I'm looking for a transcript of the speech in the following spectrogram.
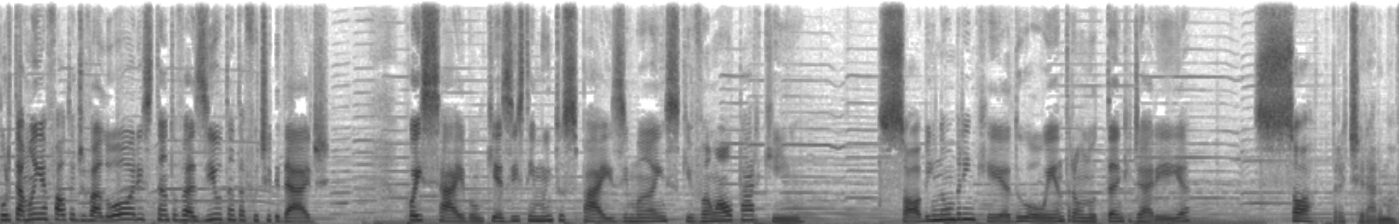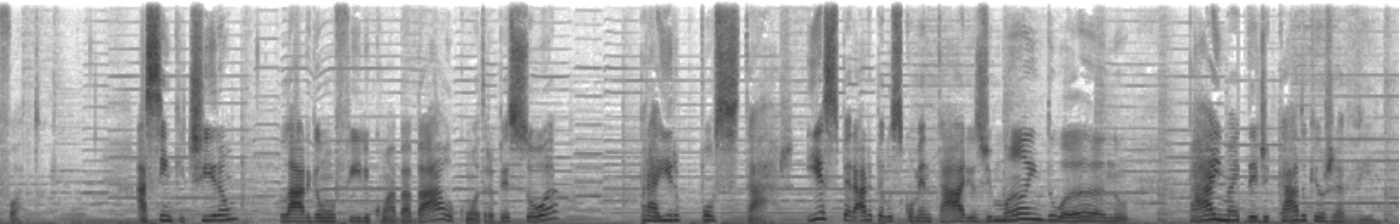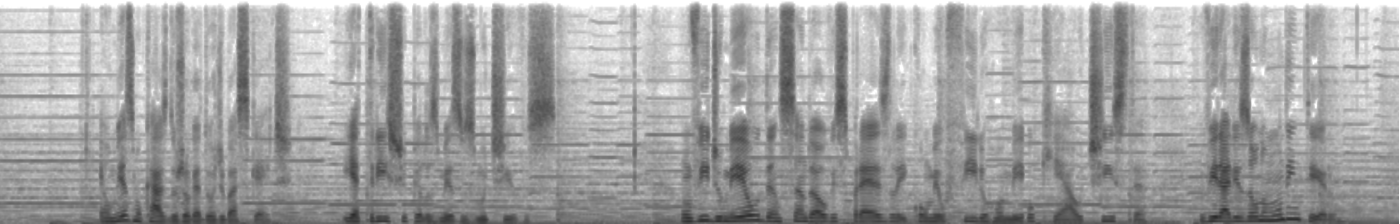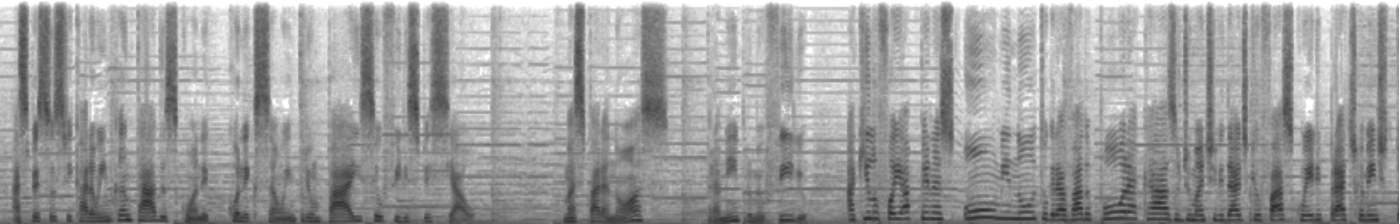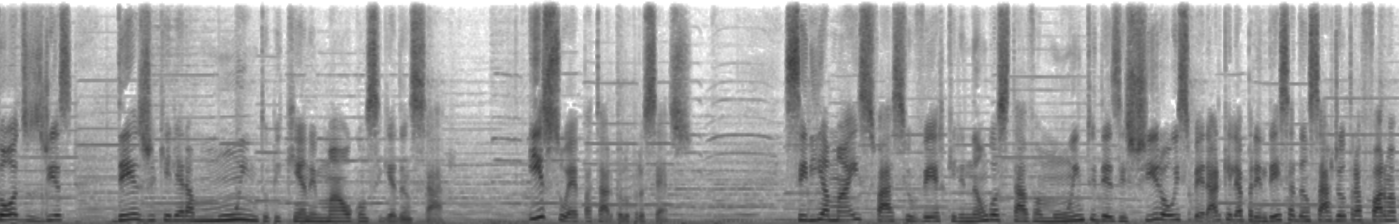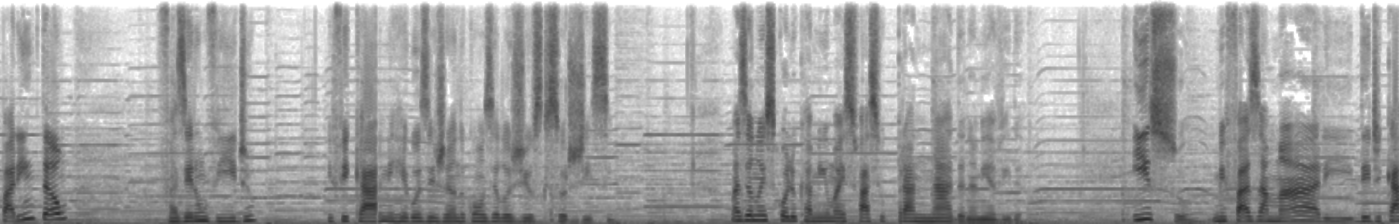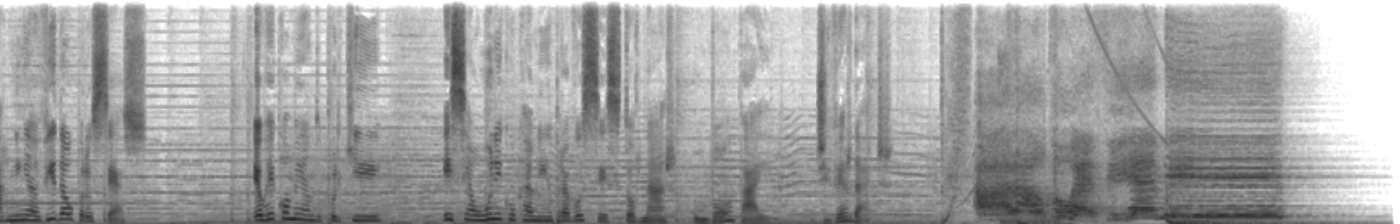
Por tamanha falta de valores, tanto vazio, tanta futilidade. Pois saibam que existem muitos pais e mães que vão ao parquinho, sobem num brinquedo ou entram no tanque de areia só para tirar uma foto. Assim que tiram, largam o filho com a babá ou com outra pessoa para ir postar e esperar pelos comentários de mãe do ano, pai mais dedicado que eu já vi. É o mesmo caso do jogador de basquete e é triste pelos mesmos motivos. Um vídeo meu dançando Elvis Presley com meu filho Romeu, que é autista, viralizou no mundo inteiro as pessoas ficaram encantadas com a conexão entre um pai e seu filho especial. Mas para nós, para mim e para o meu filho, aquilo foi apenas um minuto gravado por acaso de uma atividade que eu faço com ele praticamente todos os dias, desde que ele era muito pequeno e mal conseguia dançar. Isso é patar pelo processo. Seria mais fácil ver que ele não gostava muito e desistir ou esperar que ele aprendesse a dançar de outra forma para então fazer um vídeo e ficar me regozijando com os elogios que surgissem. Mas eu não escolho o caminho mais fácil para nada na minha vida. Isso me faz amar e dedicar minha vida ao processo. Eu recomendo porque esse é o único caminho para você se tornar um bom pai de verdade. Araldo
